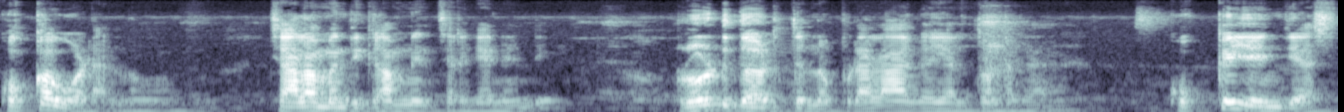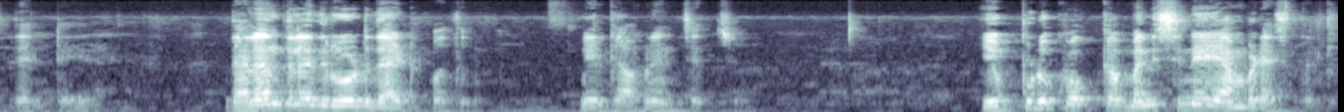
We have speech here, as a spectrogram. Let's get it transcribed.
కుక్క కూడాను చాలామంది గమనించరు కానివ్వండి రోడ్డు దాటుతున్నప్పుడు అలాగ వెళ్తుండగా కుక్క ఏం చేస్తుందంటే ధనంతలది రోడ్డు దాటిపోతుంది మీరు గమనించవచ్చు ఎప్పుడు కుక్క మనిషినే ఎంబడేస్తుంది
